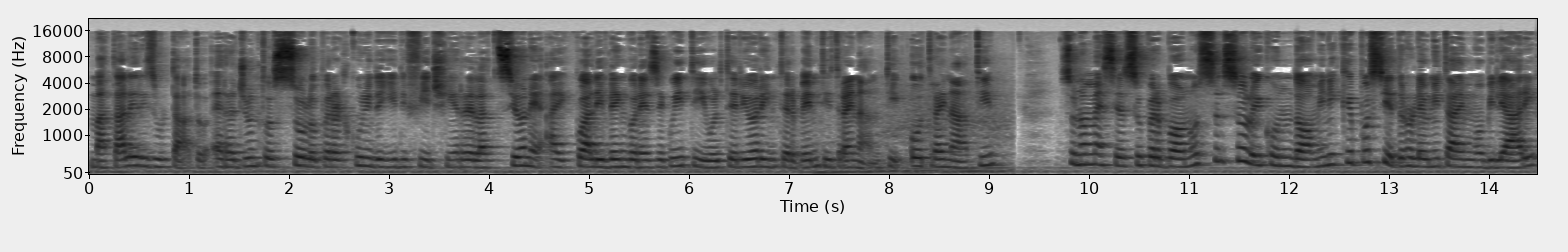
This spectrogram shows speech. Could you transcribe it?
ma tale risultato è raggiunto solo per alcuni degli edifici in relazione ai quali vengono eseguiti ulteriori interventi trainanti o trainati, sono ammessi al super bonus solo i condomini che possiedono le unità immobiliari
